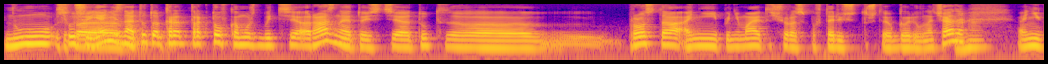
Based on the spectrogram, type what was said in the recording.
Ну, Типа- слушай, я не знаю, тут трактовка может быть разная, то есть э, тут э, просто они понимают, еще раз повторюсь, то, что я говорил в начале, Мгм. они,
